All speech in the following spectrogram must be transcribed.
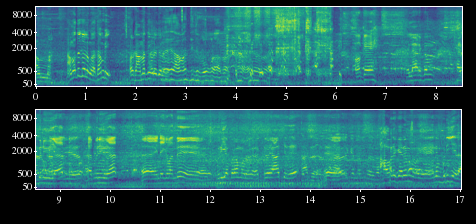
ஆமா. அமத்த சொல்லுங்க தம்பி. அவருக்கு அமத்தி விட சொல்லுங்க. அமர்த்திட்டு போகலாம் ஓகே எல்லாருக்கும் happy new year happy new year இன்றைக்கு வந்து பிரியப்புறம் ஒரு எட்டு ஆச்சுது. அவனுக்கு என்ன என்ன பிடிக்கல?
